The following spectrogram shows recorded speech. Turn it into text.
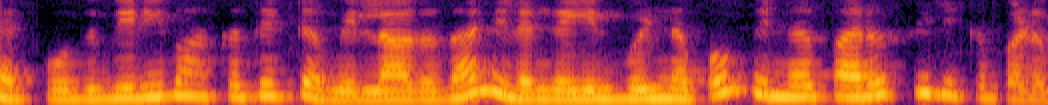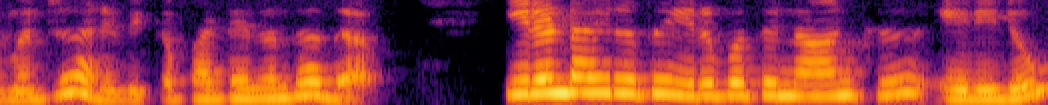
தற்போது விரிவாக்க திட்டமில்லாததால் இலங்கையின் விண்ணப்பம் பின்னர் பரிசீலிக்கப்படும் என்று அறிவிக்கப்பட்டிருந்தது. இரண்டாயிரத்து இருபத்தி நான்கு எனினும்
